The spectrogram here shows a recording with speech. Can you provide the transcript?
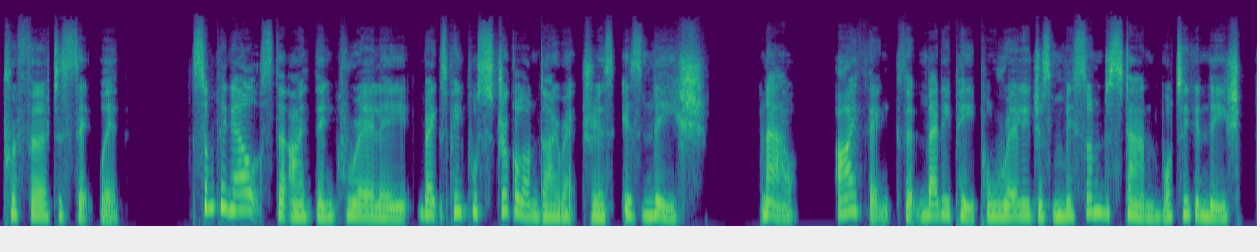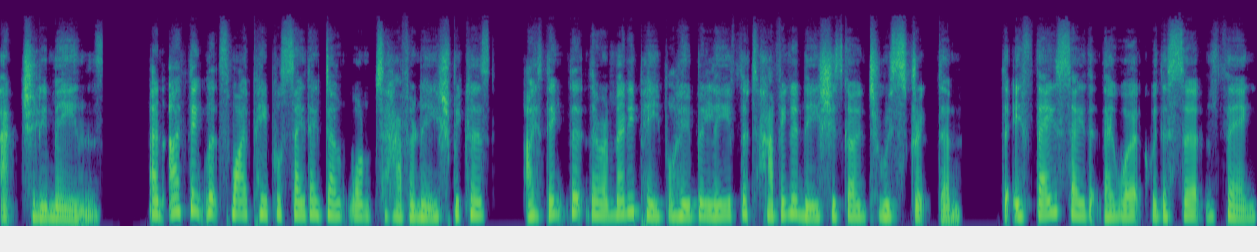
prefer to sit with. Something else that I think really makes people struggle on directories is niche. Now, I think that many people really just misunderstand what a niche actually means. And I think that's why people say they don't want to have a niche because I think that there are many people who believe that having a niche is going to restrict them. That if they say that they work with a certain thing,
